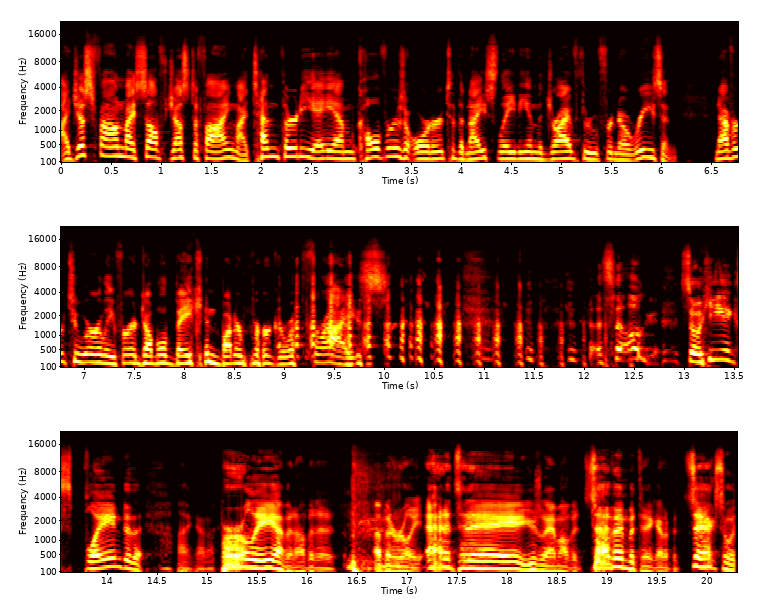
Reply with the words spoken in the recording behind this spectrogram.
I just found myself justifying my 10:30 a.m. Culver's order to the nice lady in the drive-through for no reason. Never too early for a double bacon butter burger with fries. So, so he explained to the I got up early. I've been up at a, I've been really at it today. Usually I'm up at seven, but today I got up at six. So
